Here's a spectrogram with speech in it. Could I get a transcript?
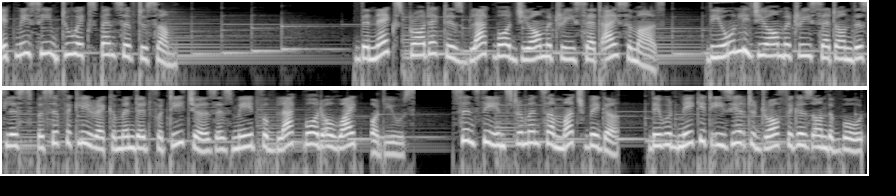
it may seem too expensive to some. The next product is Blackboard Geometry Set Isomars. The only geometry set on this list specifically recommended for teachers is made for blackboard or whiteboard use. Since the instruments are much bigger, they would make it easier to draw figures on the board,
